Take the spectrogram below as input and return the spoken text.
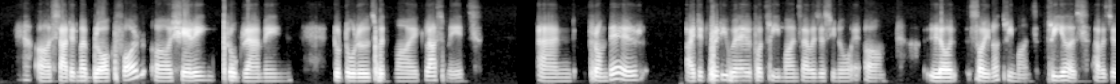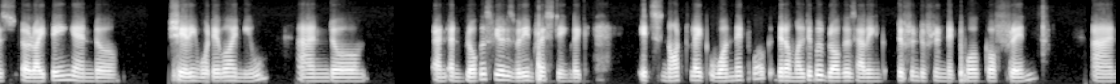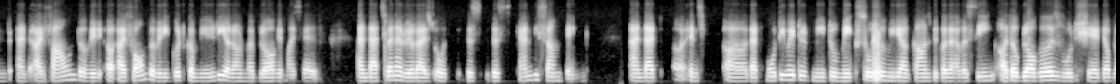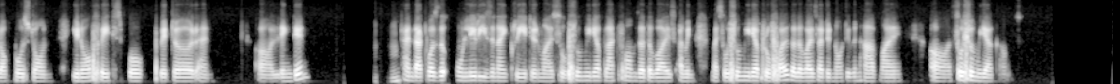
uh, started my blog for uh, sharing programming tutorials with my classmates. And from there, I did pretty well for three months. I was just, you know, um, learn. Sorry, not three months, three years. I was just uh, writing and uh, sharing whatever I knew. And uh, and and blogosphere is very interesting. Like it's not like one network. There are multiple bloggers having different different network of friends and and I found a very uh, I formed a very good community around my blog and myself, and that's when I realized, oh, this this can be something, and that uh, in, uh, that motivated me to make social media accounts because I was seeing other bloggers would share their blog post on you know Facebook, Twitter, and uh, LinkedIn Mhm. and that was the only reason I created my social media platforms. Otherwise, I mean, my social media profiles. Otherwise, I did not even have my uh, social media accounts.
